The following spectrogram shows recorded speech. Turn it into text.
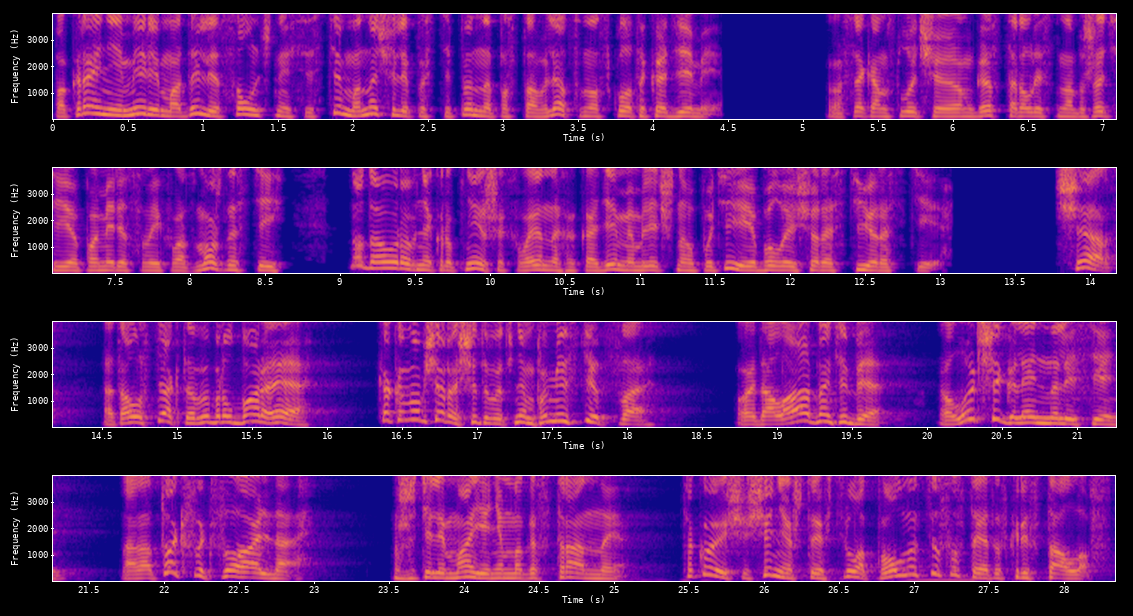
По крайней мере, модели Солнечной системы начали постепенно поставляться на склад Академии. Во всяком случае, МГ старалась снабжать ее по мере своих возможностей, но до уровня крупнейших военных академий Млечного Пути ей было еще расти и расти. «Чёрт, а толстяк-то выбрал Баре! Как он вообще рассчитывает в нем поместиться? Ой, да ладно тебе! Лучше глянь на Лисень. Она так сексуальна. Жители Майя немного странные. Такое ощущение, что их тела полностью состоят из кристаллов.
